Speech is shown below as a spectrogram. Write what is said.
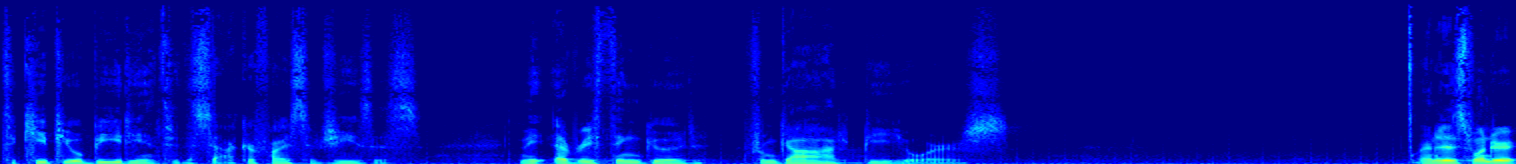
to keep you obedient through the sacrifice of Jesus. May everything good from God be yours. And I just wonder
